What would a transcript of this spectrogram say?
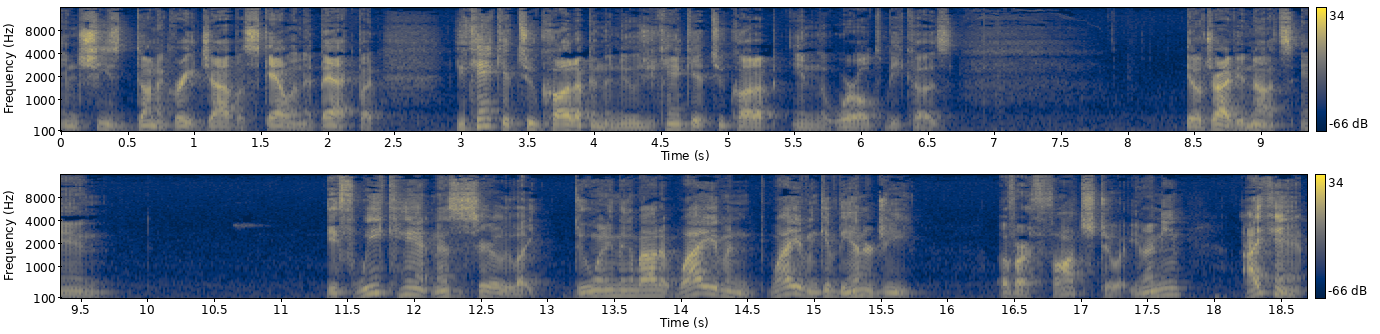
and she's done a great job of scaling it back, but you can't get too caught up in the news. You can't get too caught up in the world because it'll drive you nuts. And if we can't necessarily like do anything about it, why even why even give the energy of our thoughts to it? You know what I mean? I can't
